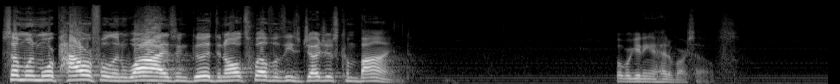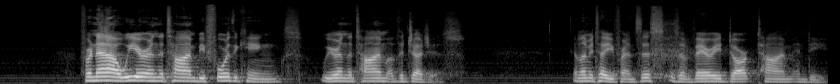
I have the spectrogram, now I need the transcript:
someone more powerful and wise and good than all 12 of these judges combined. But we're getting ahead of ourselves. For now, we are in the time before the kings, we are in the time of the judges. And let me tell you, friends, this is a very dark time indeed.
